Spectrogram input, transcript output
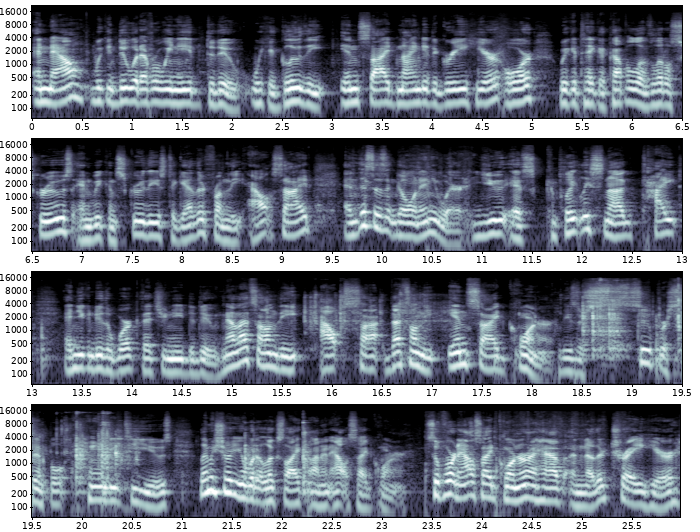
And now we can do whatever we need to do. We could glue the inside 90 degree here, or we could take a couple of little screws and we can screw these together from the outside. And this isn't going anywhere. You, It's completely snug, tight, and you can do the work that you need to do. Now that's on the outside, that's on the inside corner. These are super simple, handy to use. Let me show you what it looks like on an outside corner. So for an outside corner, I have another tray here,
